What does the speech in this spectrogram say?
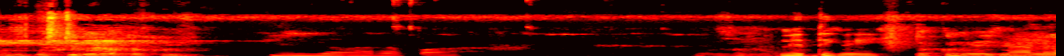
அது ஃபஸ்ட்டு வேற டக்குன்னு. யாரப்பா? நெத்திக்கு வை. டக்குன்னு வை. மேலே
